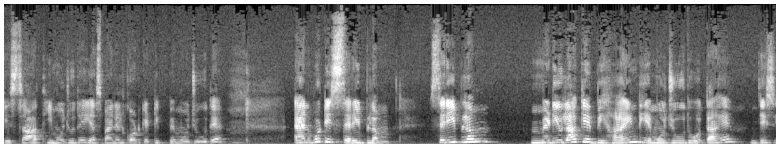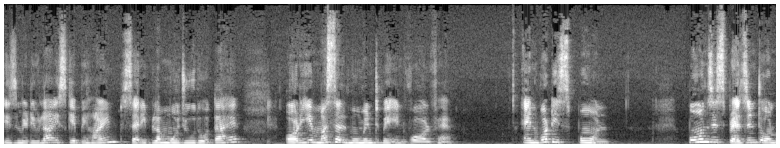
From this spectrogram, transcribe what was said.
के साथ ही मौजूद है या स्पाइनल कॉर्ड के टिप पे मौजूद है। And what is cerebellum cerebellum medulla के बिहाइंड ये मौजूद होता है। दिस इज़ मेड्यूला इसके बिहाइंड सेरिब्लम मौजूद होता है और ये मसल मूवमेंट में इन्वॉल्व है। And what is pons pons is present on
